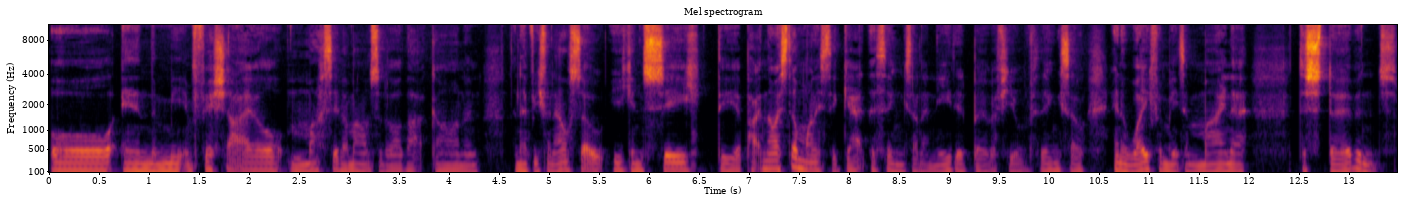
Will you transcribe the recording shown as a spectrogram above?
All in the meat and fish aisle, massive amounts of all that gone, and, and everything else. So you can see the pack. Now I still managed to get the things that I needed, but a few other things. So in a way, for me, it's a minor disturbance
